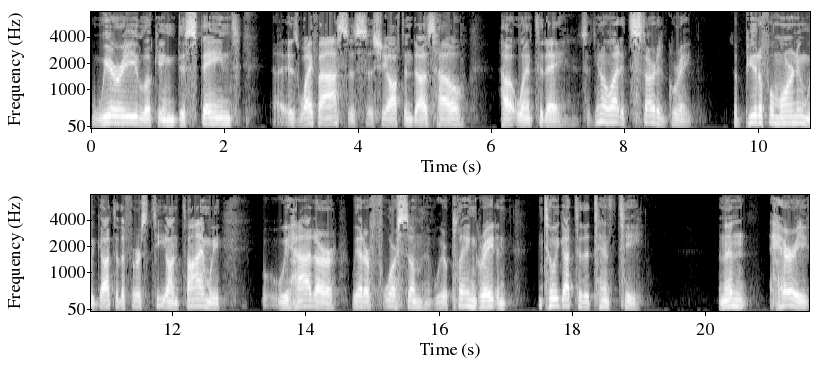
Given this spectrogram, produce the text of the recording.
weary, looking disdained, uh, his wife asks, as, as, she often does, how, how it went today. He said, you know what? It started great. It's a beautiful morning. We got to the first tee on time. We, we had our, we had our foursome. We were playing great and, until we got to the 10th tee. And then Harry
